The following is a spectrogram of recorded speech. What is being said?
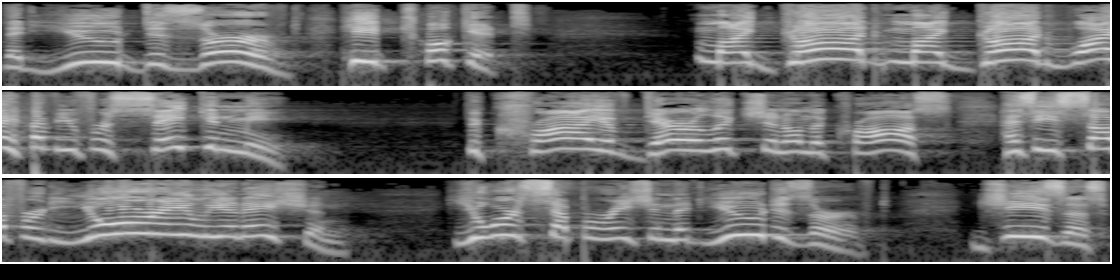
that you deserved, he took it. My God, my God, why have you forsaken me? The cry of dereliction on the cross as he suffered your alienation, your separation that you deserved. Jesus,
